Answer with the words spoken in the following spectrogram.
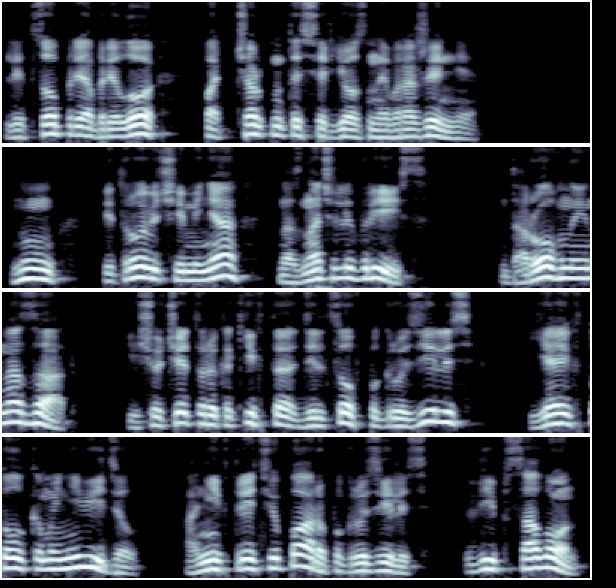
Лицо приобрело подчеркнуто серьезное выражение. «Ну, Петрович и меня назначили в рейс. Да ровно и назад. Еще четверо каких-то дельцов погрузились, я их толком и не видел. Они в третью пару погрузились, вип-салон».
